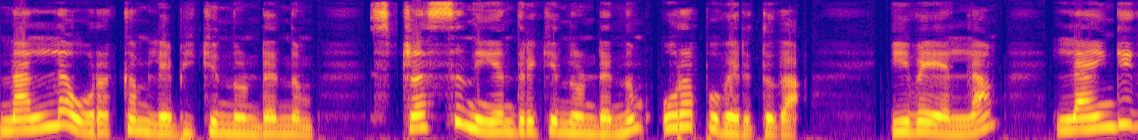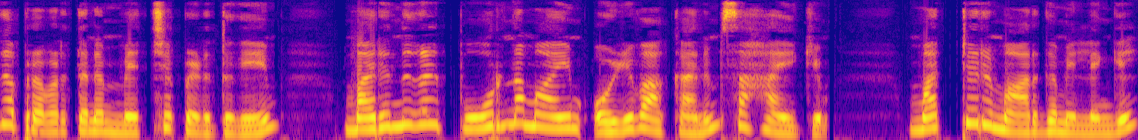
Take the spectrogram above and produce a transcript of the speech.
നല്ല ഉറക്കം ലഭിക്കുന്നുണ്ടെന്നും സ്ട്രെസ് നിയന്ത്രിക്കുന്നുണ്ടെന്നും ഉറപ്പുവരുത്തുക. ഇവയെല്ലാം ലൈംഗിക പ്രവർത്തനം മെച്ചപ്പെടുത്തുകയും മരുന്നുകൾ പൂർണമായും ഒഴിവാക്കാനും സഹായിക്കും. മറ്റൊരു മാർഗമില്ലെങ്കിൽ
